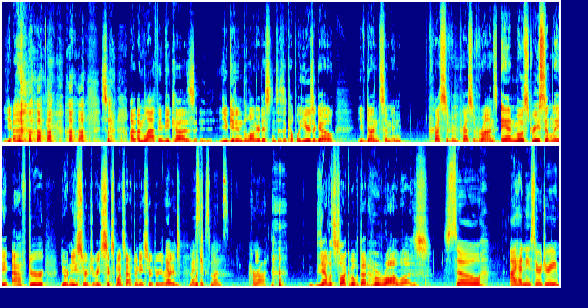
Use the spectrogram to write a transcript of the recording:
Yeah. so I- I'm laughing because you get into longer distances a couple years ago. You've done some impressive, impressive runs. And most recently, after your knee surgery, six months after knee surgery, right? Yep, my Which- six months. Hurrah. Yeah, let's talk about what that hurrah was. So, I had knee surgery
